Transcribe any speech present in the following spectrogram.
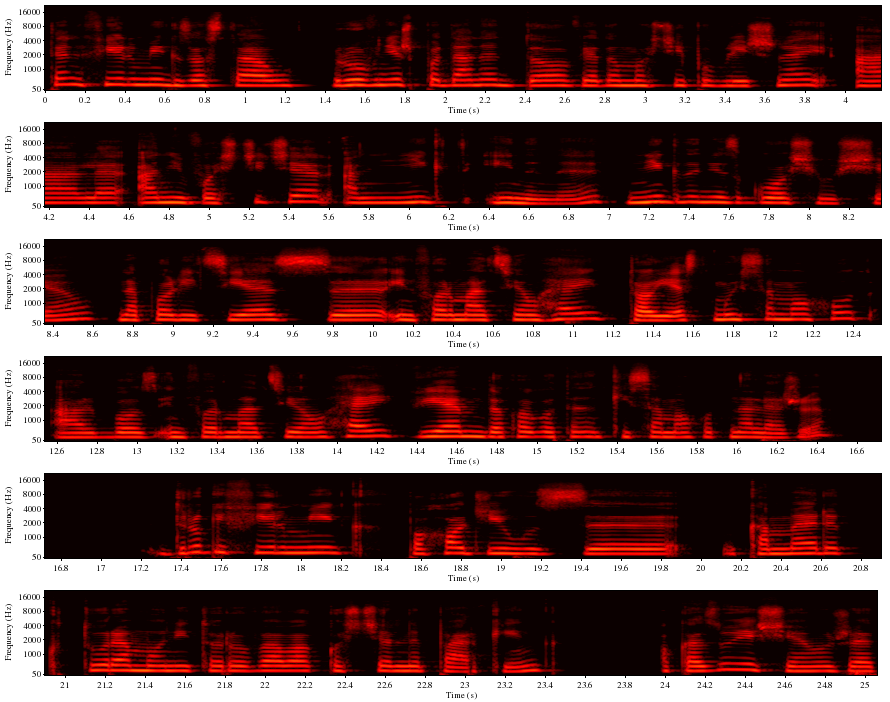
Ten filmik został również podany do wiadomości publicznej, ale ani właściciel, ani nikt inny nigdy nie zgłosił się na policję z informacją: Hej, to jest mój samochód, albo z informacją: Hej, wiem do kogo taki samochód należy. Drugi filmik pochodził z kamery, która monitorowała kościelny parking. Okazuje się, że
